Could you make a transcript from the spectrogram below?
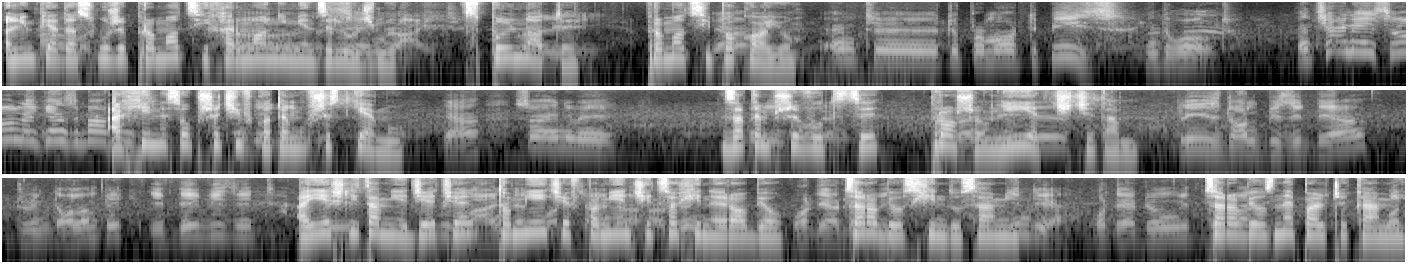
Olimpiada służy promocji harmonii między ludźmi, wspólnoty, promocji pokoju. A Chiny są przeciwko temu wszystkiemu. Zatem przywódcy, proszę, nie jedźcie tam. A jeśli tam jedziecie, to miejcie w pamięci, co Chiny robią, co robią z Hindusami, co robią z Nepalczykami,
